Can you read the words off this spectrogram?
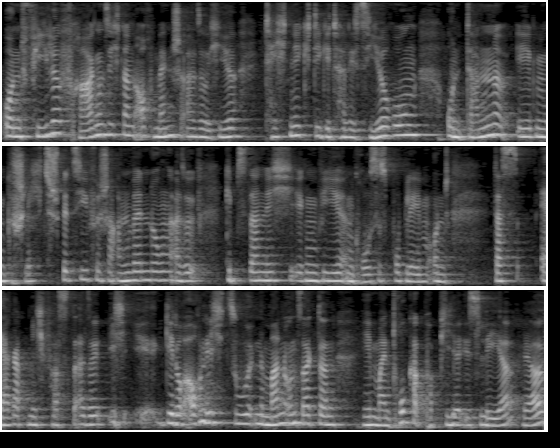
Und viele fragen sich dann auch, Mensch, also hier Technik, Digitalisierung und dann eben geschlechtsspezifische Anwendungen. Also gibt's da nicht irgendwie ein großes Problem? Und das ärgert mich fast. Also ich äh, gehe doch auch nicht zu einem Mann und sage dann, hey, mein Druckerpapier ist leer. Ja,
